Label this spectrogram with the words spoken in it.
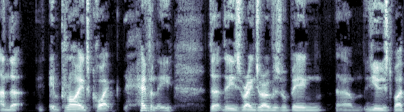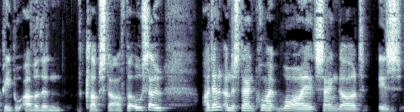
and that implied quite heavily that these Range Rovers were being um, used by people other than club staff. But also, I don't understand quite why Sandgaard is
